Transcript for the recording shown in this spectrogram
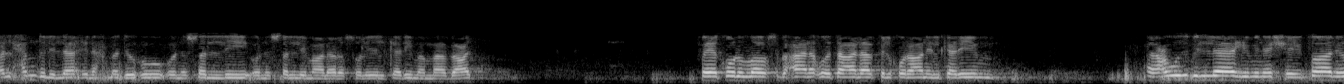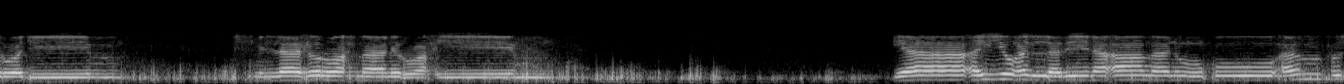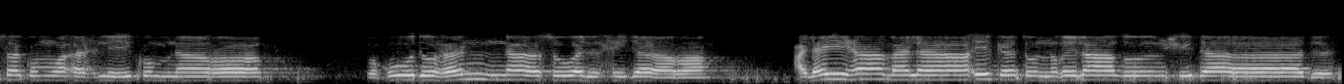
الحمد لله نحمده ونصلي ونسلم على رسوله الكريم أما بعد. فيقول الله سبحانه وتعالى في القرآن الكريم أعوذ بالله من الشيطان الرجيم. بسم الله الرحمن الرحيم. يا أيها الذين آمنوا قوا أنفسكم وأهليكم نارا. وقودها الناس والحجارة. عليها ملائكة غلاظ شداد.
